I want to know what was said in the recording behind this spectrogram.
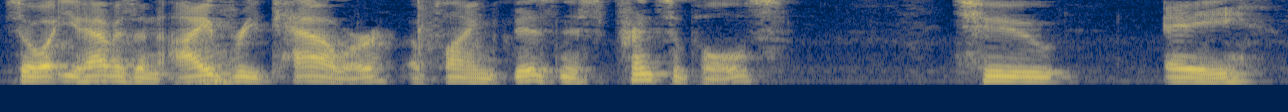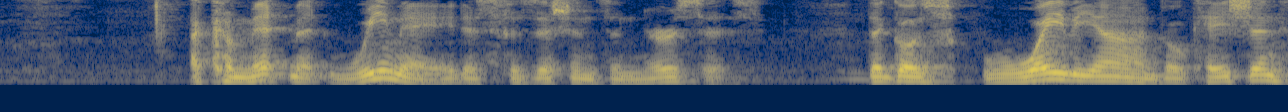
So what you have is an ivory tower applying business principles to a, a commitment we made as physicians and nurses that goes way beyond vocation,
